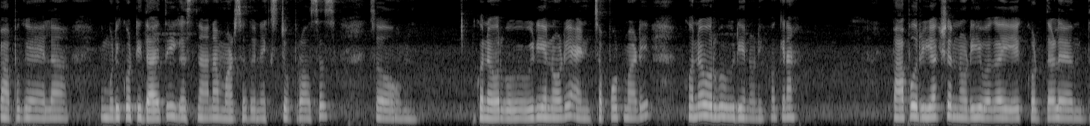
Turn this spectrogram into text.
ಪಾಪಗೆ ಎಲ್ಲ ಮುಡಿ ಕೊಟ್ಟಿದ್ದಾಯಿತು. ಈಗ ಸ್ನಾನ ಮಾಡಿಸೋದು ನೆಕ್ಸ್ಟು ಪ್ರಾಸೆಸ್ ಸೊ ಕೊನೆವರೆಗೂ ವಿಡಿಯೋ ನೋಡಿ ಆ್ಯಂಡ್ ಸಪೋರ್ಟ್ ಮಾಡಿ. ಕೊನೆವರೆಗೂ ವಿಡಿಯೋ ನೋಡಿ ಓಕೆನಾ? ಪಾಪು ರಿಯಾಕ್ಷನ್ ನೋಡಿ ಇವಾಗ ಹೇಗೆ ಕೊಡ್ತಾಳೆ ಅಂತ.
